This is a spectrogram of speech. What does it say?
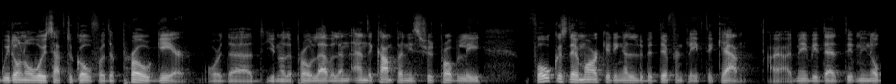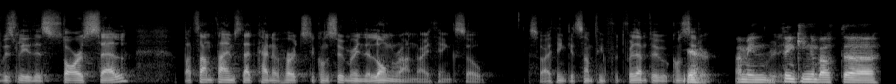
we don't always have to go for the pro gear or the you know the pro level, and and the companies should probably focus their marketing a little bit differently if they can. I, maybe that I mean obviously the stars sell, but sometimes that kind of hurts the consumer in the long run. I think so. So I think it's something for, for them to consider. Yeah. I mean, really. thinking about the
